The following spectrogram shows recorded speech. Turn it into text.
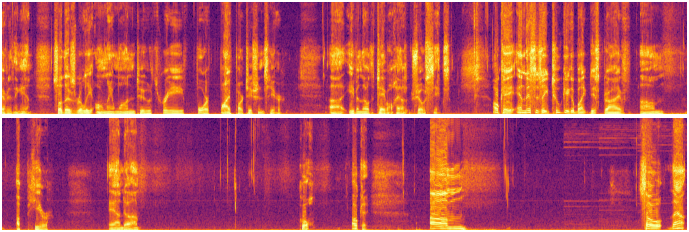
everything in. So there's really only one, two, three, four, five partitions here, uh, even though the table has shows six. Okay, and this is a 2 gigabyte disk drive um, up here. And, uh, cool. Okay. Um, so that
